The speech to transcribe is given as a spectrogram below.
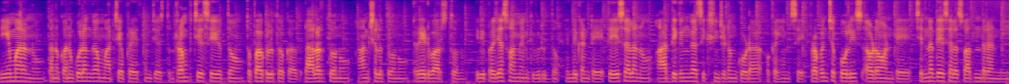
నియమాలను తనకు అనుకూలంగా మార్చే ప్రయత్నం చేస్తుంది ట్రంప్ చేసే యుద్ధం తుపాకులతో కాదు డాలర్ తోనూ ఆంక్షలతోనూ ట్రేడ్ వార్స్ తోనూ ఇది ప్రజాస్వామ్యానికి విరుద్ధం. ఎందుకంటే దేశాలను ఆర్థికంగా శిక్షించడం కూడా ఒక హింసే. ప్రపంచ పోలీస్ అవడం అంటే చిన్న దేశాల స్వాతంత్రాన్ని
